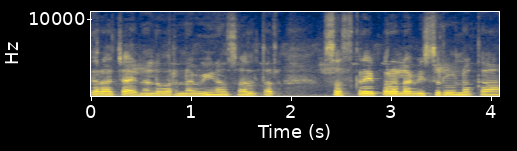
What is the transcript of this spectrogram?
करा. चॅनलवर नवीन असाल तर सबस्क्राईब करायला विसरू नका.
